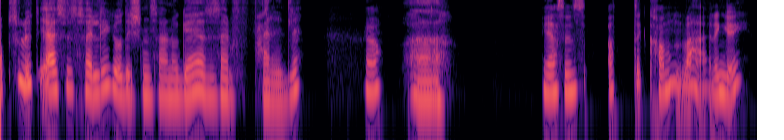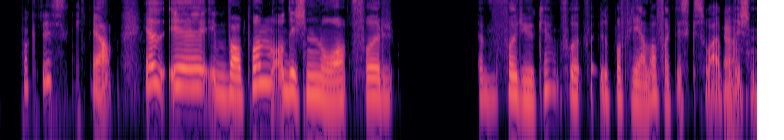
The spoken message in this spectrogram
absolutt. Jeg syns heller ikke auditions er noe gøy. Jeg syns det er helt forferdelig. Ja. Eh, Jeg syns at det kan være gøy, faktisk. jeg, jeg var på en audition nå for forrige uke. For, for, på fredag, faktisk, så var jeg på Ja.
